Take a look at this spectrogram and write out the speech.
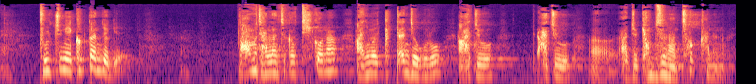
네. 둘 중에 극단적이에요. 너무 잘난 척하고 튀거나 아니면 극단적으로 아주 아주 어, 아주 겸손한 척 하는 거예요.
